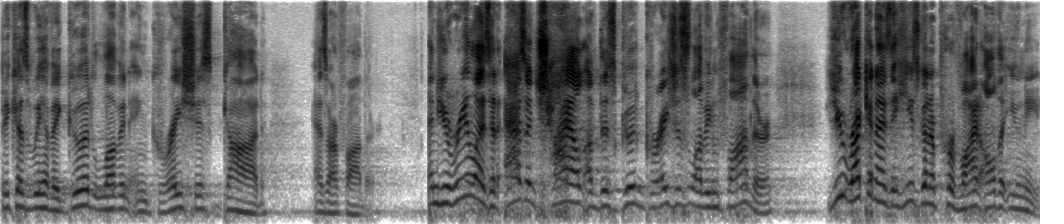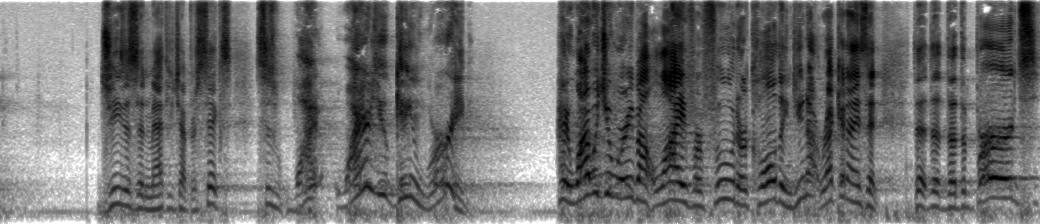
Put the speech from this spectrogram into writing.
because we have a good, loving, and gracious God as our Father. And you realize that as a child of this good, gracious, loving Father, you recognize that He's going to provide all that you need. Jesus in Matthew chapter 6 says, Why, why are you getting worried? Hey, why would you worry about life or food or clothing? Do you not recognize that the, the, the, the birds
